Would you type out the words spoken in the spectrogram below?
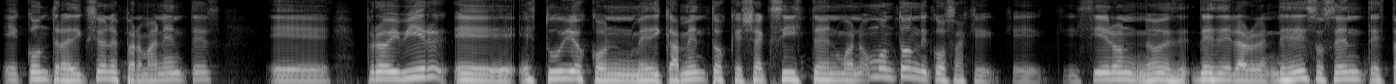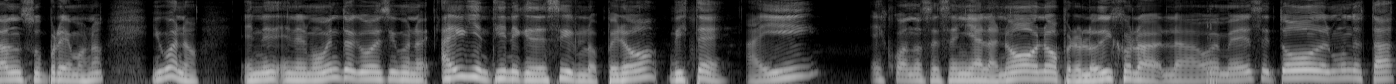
eh, contradicciones permanentes. eh, prohibir estudios con medicamentos que ya existen, bueno, un montón de cosas que, que- que hicieron ¿no? desde, desde, la desde esos entes tan supremos, ¿no? Y bueno, en, en el momento que vos decís, bueno, alguien tiene que decirlo, pero, viste, ahí es cuando se señala, no, no, pero lo dijo la, la OMS, todo el mundo está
